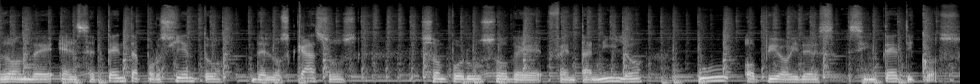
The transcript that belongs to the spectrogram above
donde el 70% de los casos son por uso de fentanilo u opioides sintéticos.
